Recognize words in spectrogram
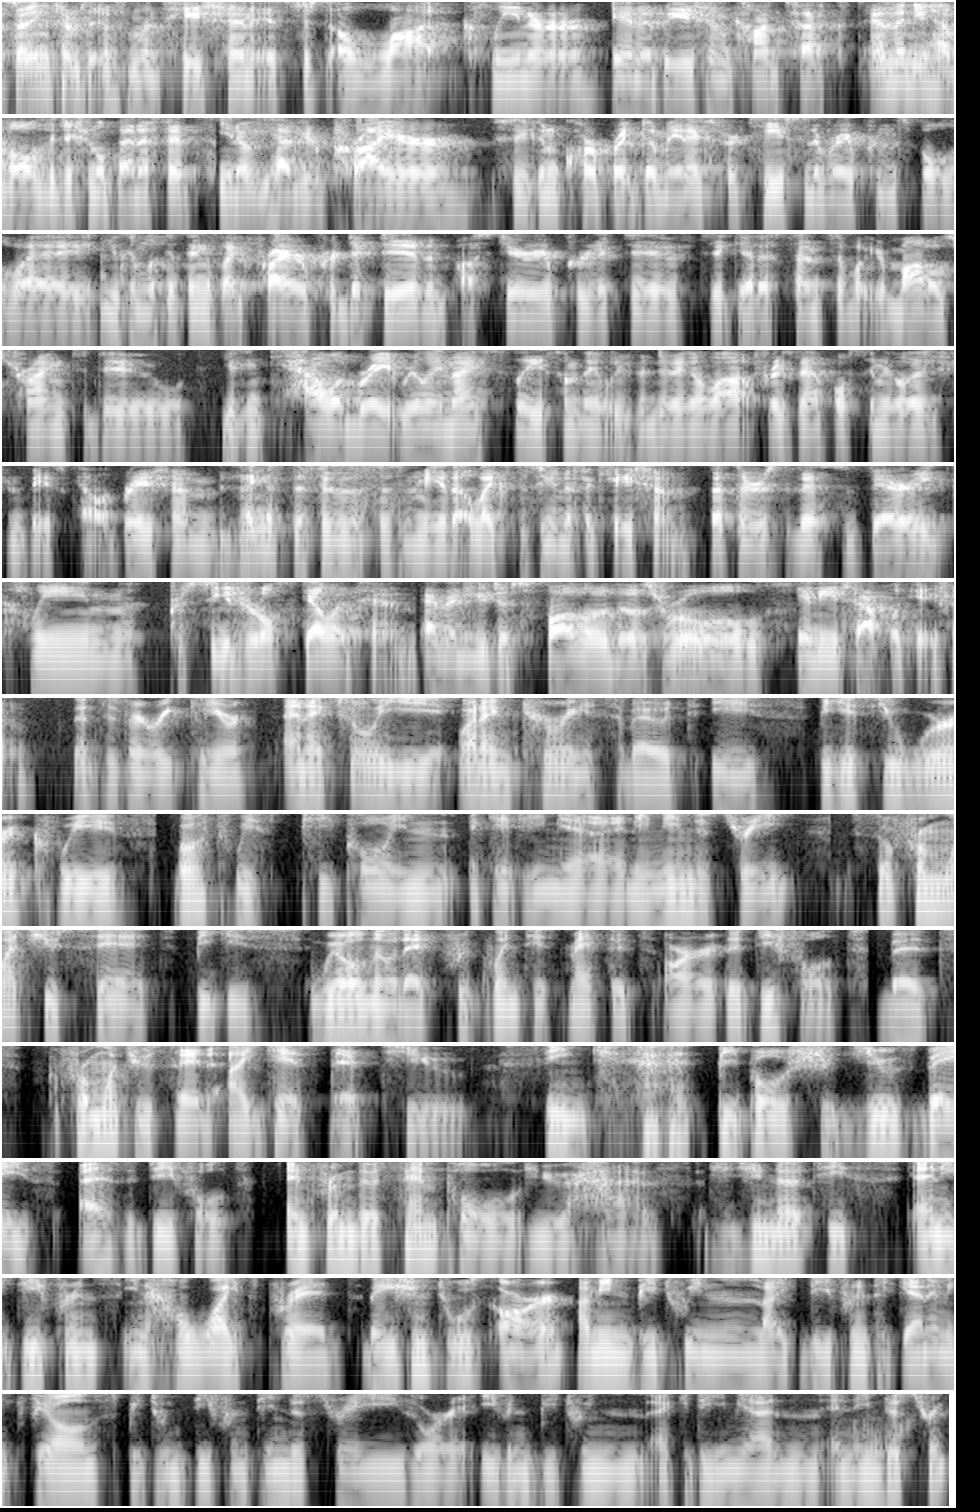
So I think in terms of implementation, it's just a lot cleaner in a Bayesian context. And then you have all the additional benefits. You know, you have your prior, so you can incorporate domain expertise in a very principled way. You can look at things like prior predictive and posterior predictive to get a sense of what your model's trying to do. You can calibrate really nicely, something that we've been doing a lot. For example, simulation-based calibration. I think it's the physicist in me that likes this unification, that there's this very clean procedural skeleton, and then you just follow those rules in each application. That's very clear. And actually, what I'm curious about is because you work with both with people in academia and in industry. So, from what you said, because we all know that frequentist methods are the default, but from what you said, I guess that you think that people should use Bayes as a default. And from the sample you have, did you notice any difference in how widespread Bayesian tools are? I mean, between like different academic fields, between different industries, or even between academia and, and industry?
